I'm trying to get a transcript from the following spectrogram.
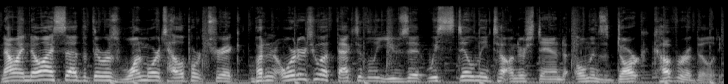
Now I know I said that there was one more teleport trick, but in order to effectively use it, we still need to understand Omen's Dark Cover ability.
